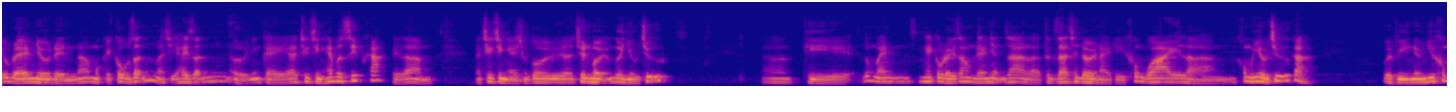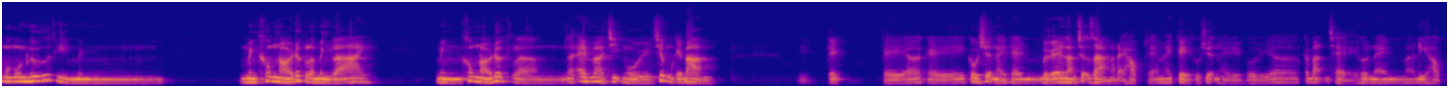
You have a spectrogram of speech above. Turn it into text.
thì lúc đấy em nhớ đến à, một cái câu dẫn mà chị hay dẫn ở những cái à, chương trình Have a Sip khác. Đấy là à, chương trình này chúng tôi chuyên mời những người nhiều chữ. À, thì lúc mà em nghe câu đấy xong thì em nhận ra là thực ra trên đời này thì không có ai là không hiểu chữ cả. Bởi vì nếu như không có ngôn ngữ thì mình mình không nói được là mình là ai. Mình không nói được là em và chị ngồi trước một cái bàn. Cái cái cái câu chuyện này thì em bởi vì em làm trợ giảng ở đại học thì em hay kể câu chuyện này với các bạn trẻ hơn em đi học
